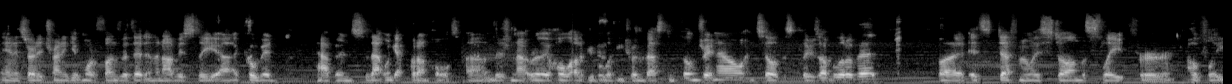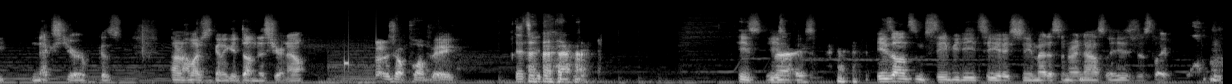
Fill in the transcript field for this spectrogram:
and I started trying to get more funds with it. And then obviously uh, COVID happened, so that one got put on hold. Um, there's not really a whole lot of people looking to invest in films right now until this clears up a little bit, but it's definitely still on the slate for hopefully next year because I don't know how much is going to get done this year now. There's a puppy. That's good. He's he's Nice. he's on some CBD THC medicine right now, so he's just like,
